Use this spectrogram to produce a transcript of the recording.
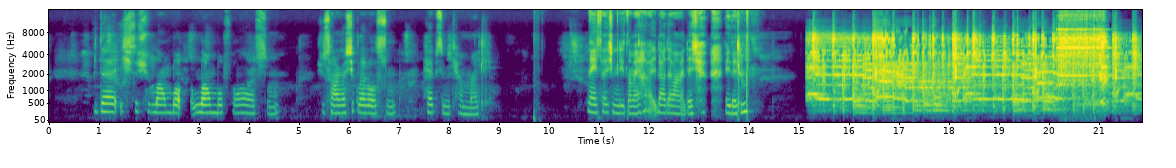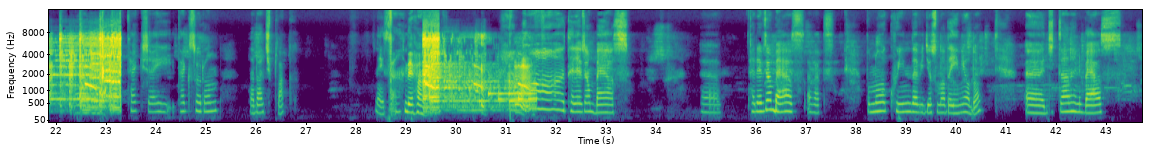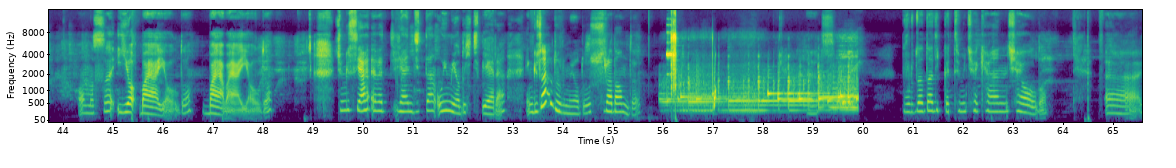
Bir de işte şu lamba lamba falan olsun. Şu sarmaşıklar olsun. Hepsi mükemmel. Neyse şimdi izlemeye hala devam edeceğim. edelim. tek şey, tek sorun neden çıplak? Neyse devam Aa, televizyon beyaz. Ee, televizyon beyaz. Evet. Bunu Queen de videosunda değiniyordu. Ee, cidden hani beyaz olması iyi, bayağı iyi oldu. Baya baya iyi oldu. Çünkü siyah evet yani cidden uymuyordu hiçbir yere. Yani güzel durmuyordu. Sıradandı. Evet. Burada da dikkatimi çeken şey oldu.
